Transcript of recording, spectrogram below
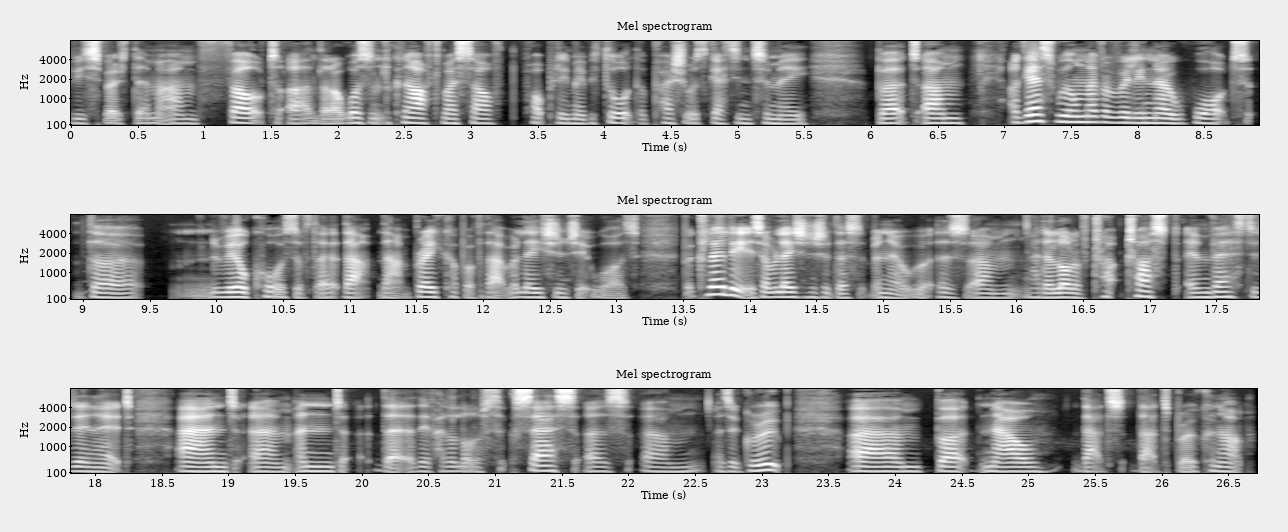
If you spoke to them, um, felt uh, that I wasn't looking after myself properly, maybe thought the pressure was getting to me. But um, I guess we'll never really know what the the real cause of the, that that breakup of that relationship was. But clearly, it's a relationship that's you know has um, had a lot of tr- trust invested in it, and um, and they've had a lot of success as um, as a group. Um, but now that's that's broken up.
